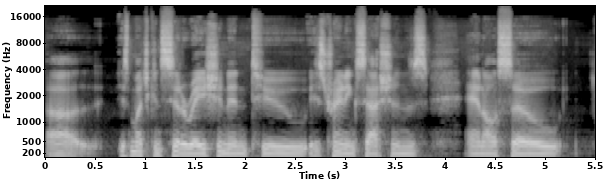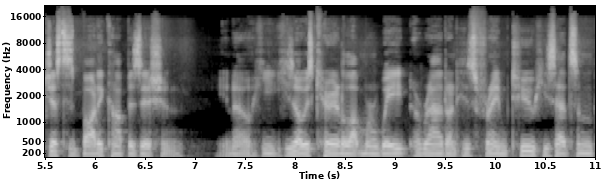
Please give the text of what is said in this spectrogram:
uh, as much consideration into his training sessions and also just his body composition. You know, he, he's always carried a lot more weight around on his frame too. He's had some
